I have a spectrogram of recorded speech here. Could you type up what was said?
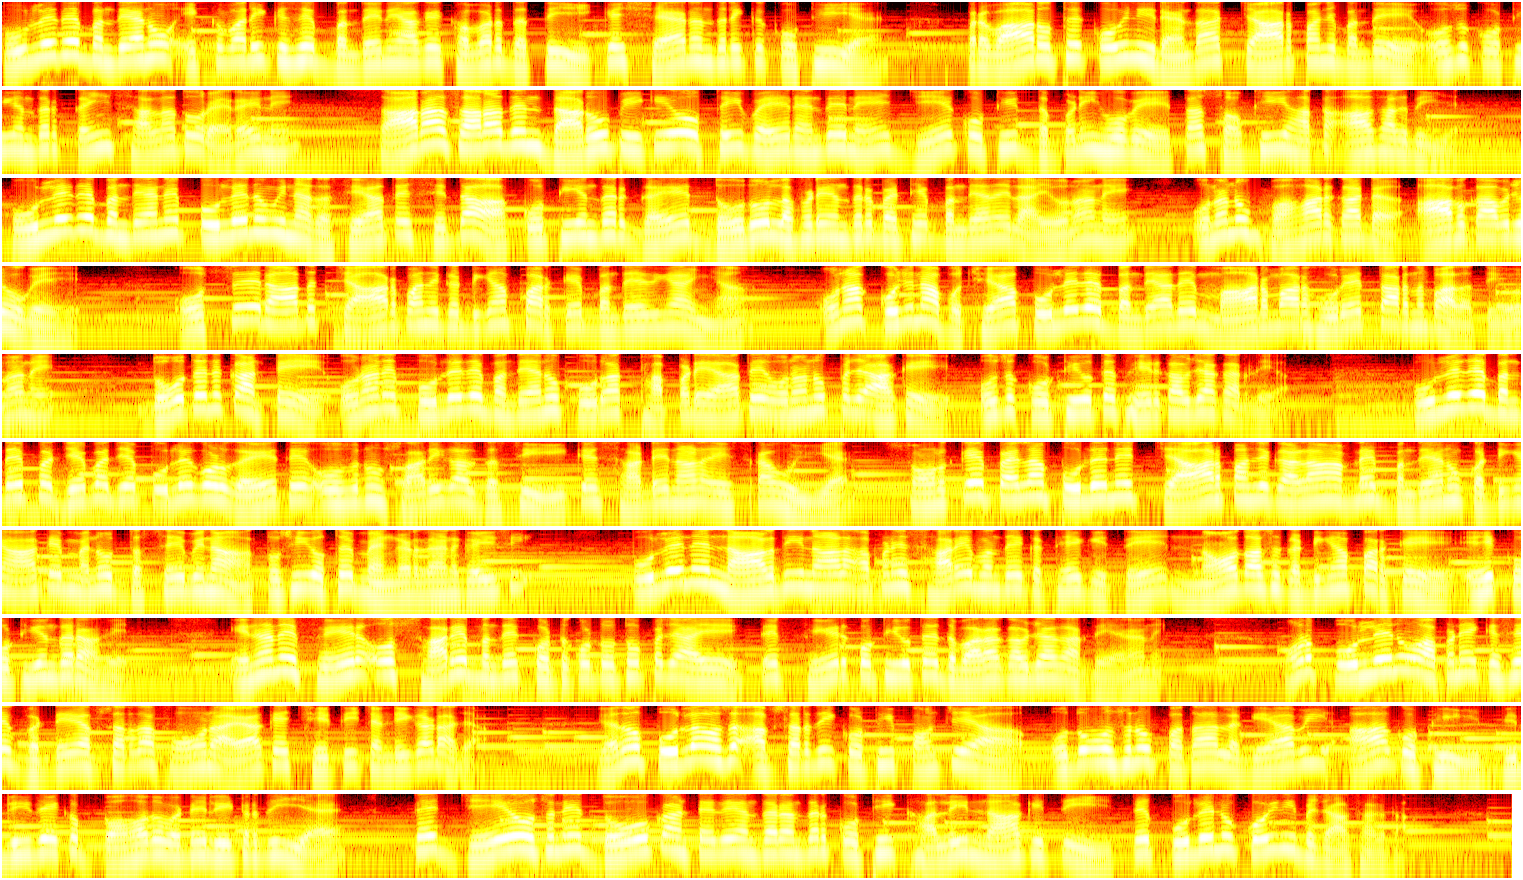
ਪੂਲੇ ਦੇ ਬੰਦਿਆਂ ਨੂੰ ਇੱਕ ਵਾਰੀ ਕਿਸੇ ਬੰਦੇ ਨੇ ਆ ਕੇ ਖਬਰ ਦਿੱਤੀ ਕਿ ਸ਼ਹਿਰ ਅੰਦਰ ਇੱਕ ਕੋਠੀ ਹੈ। ਪਰਿਵਾਰ ਉੱਥੇ ਕੋਈ ਨਹੀਂ ਰਹਿੰਦਾ, ਚਾਰ ਪੰਜ ਬੰਦੇ ਉਸ ਕੋਠੀ ਅੰਦਰ ਕਈ ਸਾਲਾਂ ਤੋਂ ਰਹਿ ਰਹੇ ਨੇ। ਸਾਰਾ ਸਾਰਾ ਦਿਨ दारू ਪੀ ਕੇ ਉੱਥੇ ਹੀ ਪਏ ਰਹਿੰਦੇ ਨੇ। ਜੇ ਕੋਠੀ ਦੱਬਣੀ ਹੋਵੇ ਤਾਂ ਸੌਖੀ ਹੱਥ ਆ ਸਕਦੀ ਹੈ। ਪੂਲੇ ਦੇ ਬੰਦਿਆਂ ਨੇ ਪੂਲੇ ਨੂੰ ਵੀ ਨਾ ਦੱਸਿਆ ਤੇ ਸਿੱਧਾ ਕੋਠੀ ਅੰਦਰ ਗਏ। ਦੋ ਦੋ ਲਫੜੇ ਅੰਦਰ ਬੈਠੇ ਬੰਦਿਆਂ ਦੇ ਲਾਏ ਉਹਨਾਂ ਨੇ। ਉਹਨਾਂ ਨੂੰ ਬਾਹਰ ਕੱਢ ਆਪ ਕਾਬਜ ਹੋ ਗਏ ਉਸੇ ਰਾਤ ਚਾਰ ਪੰਜ ਗੱਡੀਆਂ ਭਰ ਕੇ ਬੰਦੇ ਦੀਆਂ ਆਈਆਂ। ਉਹਨਾਂ ਕੁਝ ਨਾ ਪੁੱਛਿਆ। ਪੂਲੇ ਦੇ ਬੰਦਿਆਂ ਦੇ ਮਾਰ-ਮਾਰ ਹੁਰੇ ਧਰਨ ਪਾ ਦਿੱਤੇ ਉਹਨਾਂ ਨੇ। ਦੋ ਤਿੰਨ ਘੰਟੇ ਉਹਨਾਂ ਨੇ ਪੂਲੇ ਦੇ ਬੰਦਿਆਂ ਨੂੰ ਪੂਰਾ ਥਾਪੜਿਆ ਤੇ ਉਹਨਾਂ ਨੂੰ ਭਜਾ ਕੇ ਉਸ ਕੋਠੀ ਉੱਤੇ ਫੇਰ ਕਬਜ਼ਾ ਕਰ ਲਿਆ। ਪੂਲੇ ਦੇ ਬੰਦੇ ਭੱਜੇ ਭੱਜੇ ਪੂਲੇ ਕੋਲ ਗਏ ਤੇ ਉਸ ਨੂੰ ਸਾਰੀ ਗੱਲ ਦੱਸੀ ਕਿ ਸਾਡੇ ਨਾਲ ਇਸ ਤਰ੍ਹਾਂ ਹੋਈ ਹੈ। ਸੁਣ ਕੇ ਪਹਿਲਾਂ ਪੂਲੇ ਨੇ ਚਾਰ ਪੰਜ ਗੱਲਾਂ ਆਪਣੇ ਬੰਦਿਆਂ ਨੂੰ ਕੱਢੀਆਂ ਕਿ ਮੈਨੂੰ ਦੱਸੇ ਬਿਨਾ ਤੁਸੀਂ ਉੱਥੇ ਮੈਂਗਣ ਲੈਣ ਗਈ ਸੀ। ਪੂਲੇ ਨੇ ਨਾਲ ਦੀ ਨਾਲ ਆਪਣੇ ਸਾਰੇ ਬੰਦੇ ਇਕੱਠੇ ਕੀਤੇ 9-10 ਗੱਡੀਆਂ ਭਰ ਕੇ ਇਹ ਕੋਠੀ ਅੰਦਰ ਆ ਗਏ। ਇਹਨਾਂ ਨੇ ਫੇਰ ਉਹ ਸਾਰੇ ਬੰਦੇ ਕੁੱਟ-ਕੁੱਟ ਉਤੋਂ ਭਜਾਏ ਤੇ ਫੇਰ ਕੋਠੀ ਉੱਤੇ ਦੁਬਾਰਾ ਕਬਜ਼ਾ ਕਰਦੇ ਇਹਨਾਂ ਨੇ। ਹੁਣ ਪੋਲੇ ਨੂੰ ਆਪਣੇ ਕਿਸੇ ਵੱਡੇ ਅਫਸਰ ਦਾ ਫੋਨ ਆਇਆ ਕਿ ਛੇਤੀ ਚੰਡੀਗੜ੍ਹ ਆ ਜਾ। ਜਦੋਂ ਪੋਲਾ ਉਸ ਅਫਸਰ ਦੀ ਕੋਠੀ ਪਹੁੰਚਿਆ, ਉਦੋਂ ਉਸ ਨੂੰ ਪਤਾ ਲੱਗਿਆ ਵੀ ਆਹ ਕੋਠੀ ਦਿੱਲੀ ਦੇ ਇੱਕ ਬਹੁਤ ਵੱਡੇ ਲੀਡਰ ਦੀ ਹੈ ਤੇ ਜੇ ਉਸਨੇ 2 ਘੰਟੇ ਦੇ ਅੰਦਰ ਅੰਦਰ ਕੋਠੀ ਖਾਲੀ ਨਾ ਕੀਤੀ ਤੇ ਪੋਲੇ ਨੂੰ ਕੋਈ ਨਹੀਂ ਬਚਾ ਸਕਦਾ।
